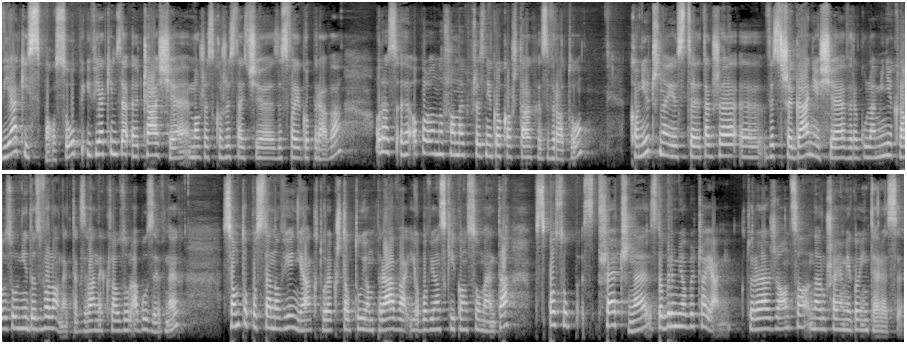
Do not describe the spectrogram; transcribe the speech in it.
w jaki sposób i w jakim czasie może skorzystać ze swojego prawa oraz e, o ponoszonych przez niego kosztach zwrotu. Konieczne jest e, także e, wystrzeganie się w regulaminie klauzul niedozwolonych, tzw. Tak klauzul abuzywnych. Są to postanowienia, które kształtują prawa i obowiązki konsumenta w sposób sprzeczny z dobrymi obyczajami, które rażąco naruszają jego interesy.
